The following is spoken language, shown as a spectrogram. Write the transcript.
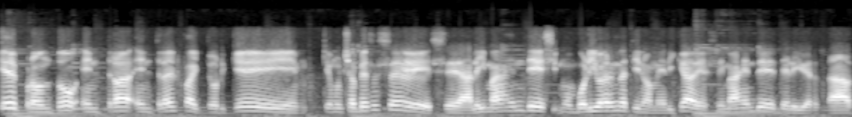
que de pronto entra, entra el factor que, que muchas veces se, se da la imagen de Simón Bolívar en Latinoamérica, de esa imagen de, de libertad,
